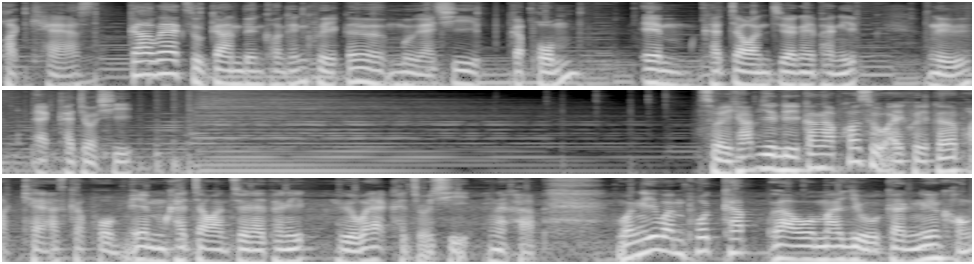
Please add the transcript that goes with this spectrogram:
Podcast ก้าวแรกสู่การเป็น Content Creator มืออาชีพ กับผม เอ็มขจรเจียรนัยพานิชย์ หรือ @khajochi สวัสดีครับ ยินดีต้อนรับเข้าสู่ iCreator Podcast กับผมเอ็มขจรเจียรนัยพานิชย์ หรือว่า @khajochi นะครับ วันนี้วันพุธครับ เรามาอยู่กันเรื่องของ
